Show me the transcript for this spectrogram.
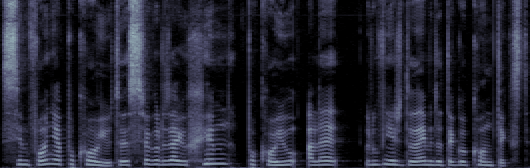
Symfonia Pokoju to jest swego rodzaju hymn pokoju, ale również dodajmy do tego kontekst.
